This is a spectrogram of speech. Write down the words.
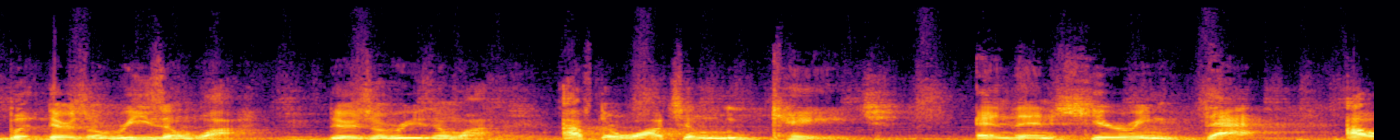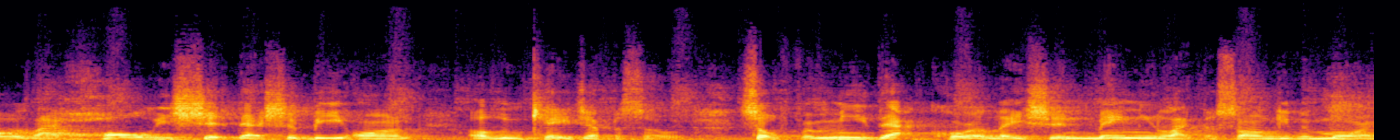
but there's a reason why. There's a reason why. After watching Luke Cage and then hearing that, I was like, holy shit, that should be on a Luke Cage episode. So for me, that correlation made me like the song even more.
